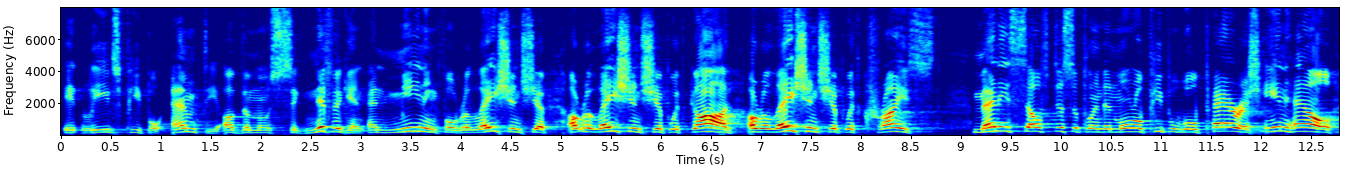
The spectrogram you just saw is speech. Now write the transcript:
It leaves people empty of the most significant and meaningful relationship a relationship with God, a relationship with Christ. Many self disciplined and moral people will perish in hell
